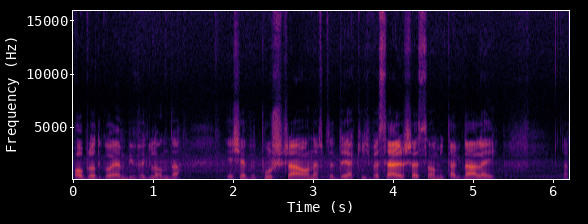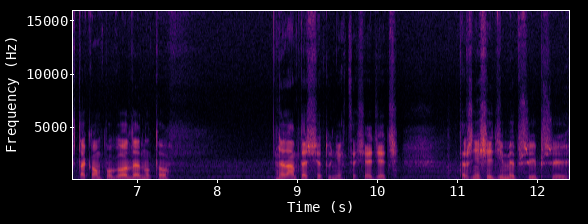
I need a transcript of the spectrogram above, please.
oblot gołębi wygląda. Je się wypuszcza, one wtedy jakieś weselsze są i tak dalej. A w taką pogodę, no to no nam też się tu nie chce siedzieć. Też nie siedzimy przy, przy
